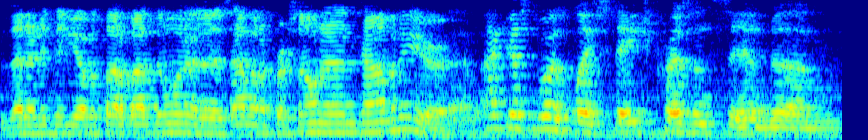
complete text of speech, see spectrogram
is that anything you ever thought about doing? Is having a persona in comedy, or? I guess with my stage presence and um,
